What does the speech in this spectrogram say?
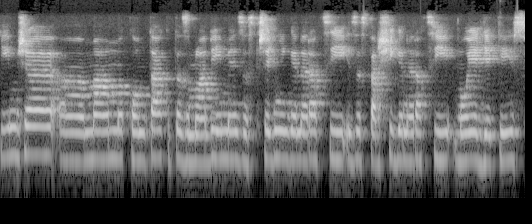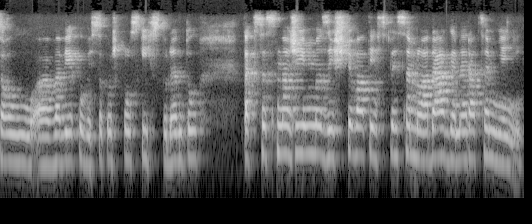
tím, že eh, mám kontakt s mladými, ze střední generací i ze starší generací, moje děti jsou eh, ve věku vysokoškolských studentů, tak se snažím zjišťovat, jestli se mladá generace mění.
